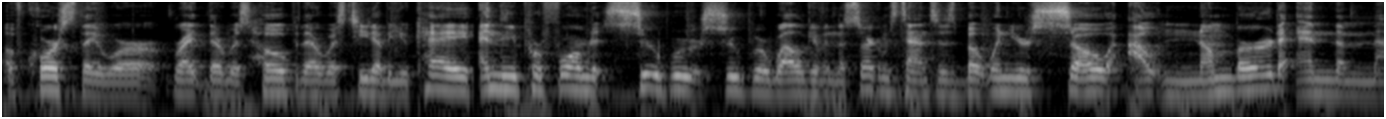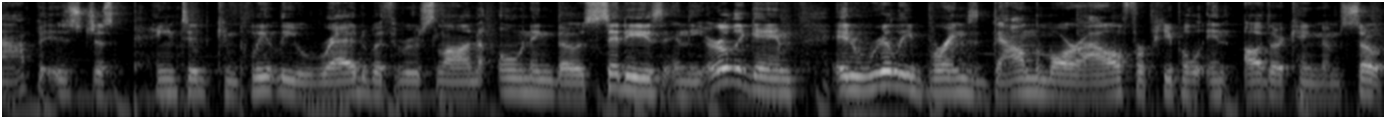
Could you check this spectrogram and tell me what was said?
of course they were right? There was hope there was twk and they performed super super well given the circumstances but when you're so outnumbered and the map is just painted completely red with Ruslan owning those cities in the early game it really brings down the morale for people in other kingdoms. So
